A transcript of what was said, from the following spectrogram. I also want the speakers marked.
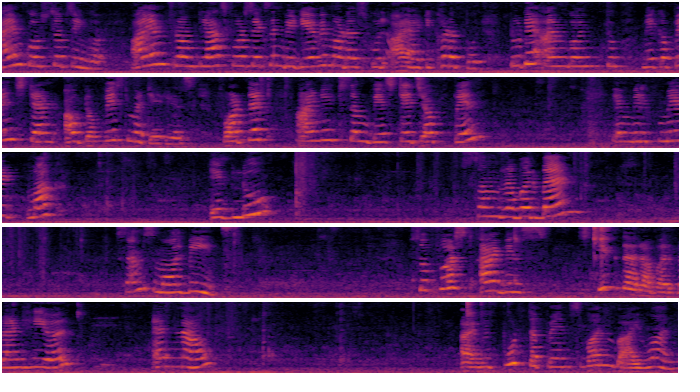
Speaker 1: I am Koustav Singh. I am from class 4 section B DAV Model School IIT Kharagpur. Today I am going to make a pen stand out of waste materials. For that I need some wastage of pen, a Milkmaid mug, a glue, some rubber band, some small beads. So first I will stick the rubber band here and now I will put the pins one by one.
